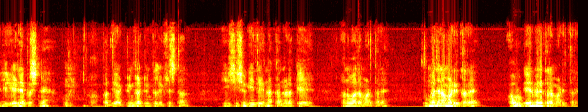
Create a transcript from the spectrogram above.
ಇಲ್ಲಿ ಏಳನೇ ಪ್ರಶ್ನೆ. ಪದ್ಯ ಟ್ವಿಂಕಲ್ ಟ್ವಿಂಕಲ್ ಲಿಟ್ಲ್ ಸ್ಟಾರ್ ಈ ಶಿಶುಗೀತೆಯನ್ನು ಕನ್ನಡಕ್ಕೆ ಅನುವಾದ ಮಾಡ್ತಾರೆ. ತುಂಬಾ ಜನ ಮಾಡಿರ್ತಾರೆ. ಅವರು ಬೇರೆ ಬೇರೆ ತರ ಮಾಡಿರ್ತಾರೆ.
